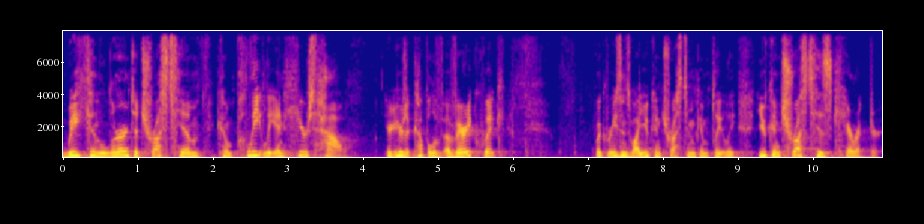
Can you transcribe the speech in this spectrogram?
We can learn to trust Him completely, and here's how. Here, here's a couple of, of very quick quick reasons why you can trust him completely. You can trust his character.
